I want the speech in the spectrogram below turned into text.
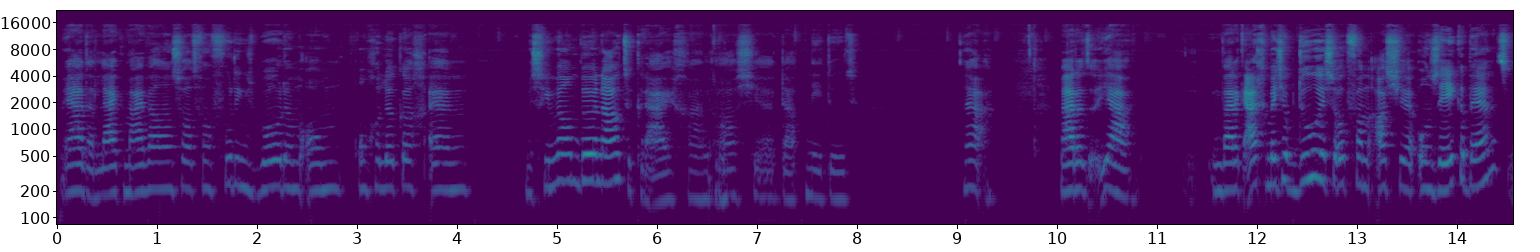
Ja, dat lijkt mij wel een soort van voedingsbodem om ongelukkig en misschien wel een burn-out te krijgen als je dat niet doet. Ja, maar het, ja, waar ik eigenlijk een beetje op doe is ook van als je onzeker bent,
